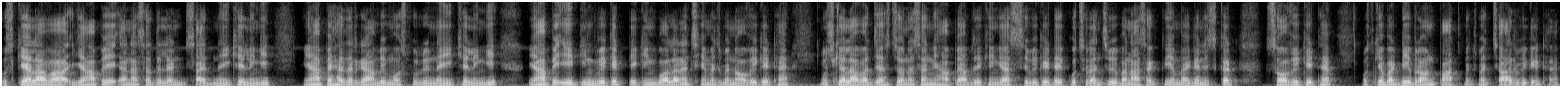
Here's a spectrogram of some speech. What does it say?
उसके अलावा यहाँ पे एना सदरलैंड शायद नहीं खेलेंगी। यहाँ पे हैदर ग्राम भी मोस्ट प्रोबली नहीं खेलेंगी। यहाँ पे एक इंग विकेट टेकिंग बॉलर है छः मैच में नौ विकेट हैं। उसके अलावा जस जॉनसन यहाँ पे आप देखेंगे अस्सी विकेट है, कुछ रन भी बना सकती है। मैगन स्कट सौ विकेट है। उसके बाद डी ब्राउन पाँच मैच में चार विकेट है।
